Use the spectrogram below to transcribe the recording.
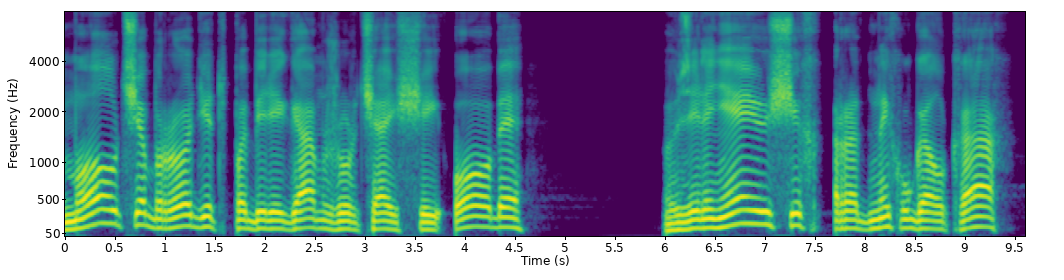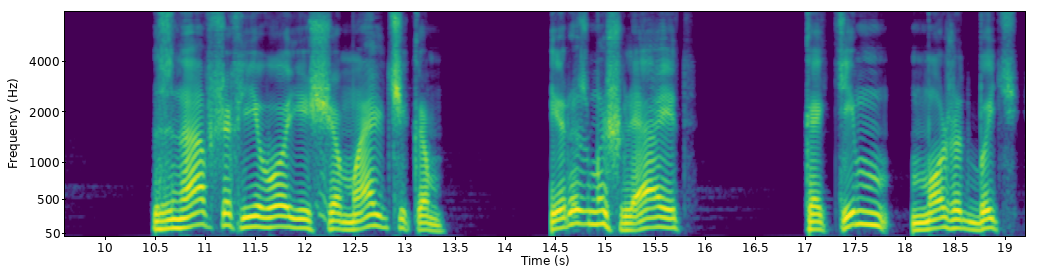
молча бродит по берегам журчащей обе, в зеленеющих родных уголках, знавших его еще мальчиком, и размышляет, каким может быть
